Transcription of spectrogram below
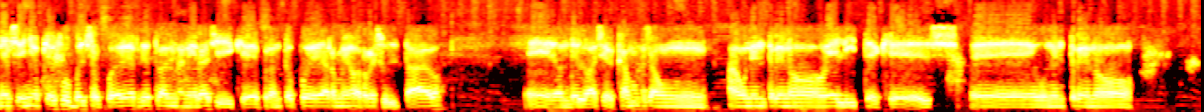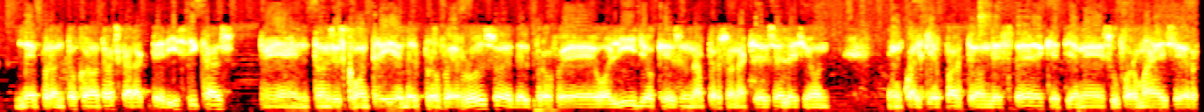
me enseñó que el fútbol se puede ver de otras maneras y que de pronto puede dar mejor resultado, eh, donde lo acercamos a un, a un entreno élite, que es eh, un entreno de pronto con otras características. Eh, entonces, como te dije, del profe ruso, desde el profe Bolillo, que es una persona que es selección en cualquier parte donde esté, que tiene su forma de ser,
